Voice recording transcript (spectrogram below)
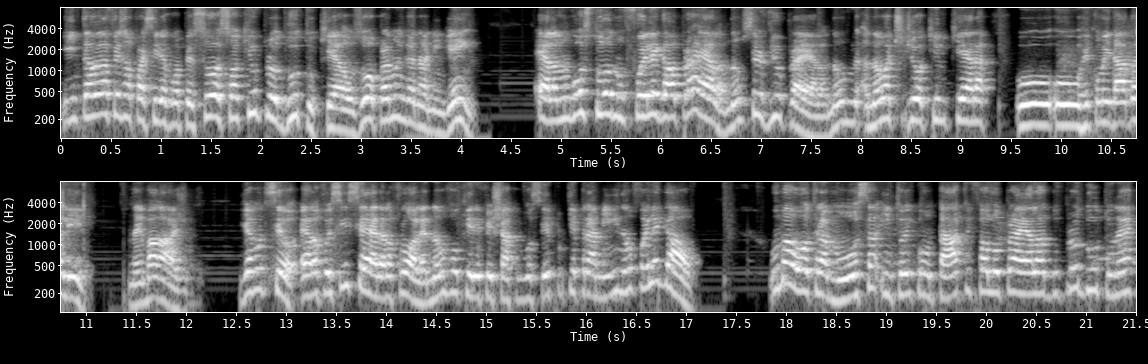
Então ela fez uma parceria com uma pessoa, só que o produto que ela usou, para não enganar ninguém, ela não gostou, não foi legal para ela, não serviu para ela, não, não atingiu aquilo que era o, o recomendado ali na embalagem. O que aconteceu? Ela foi sincera, ela falou: olha, não vou querer fechar com você porque para mim não foi legal. Uma outra moça entrou em contato e falou para ela do produto, né?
